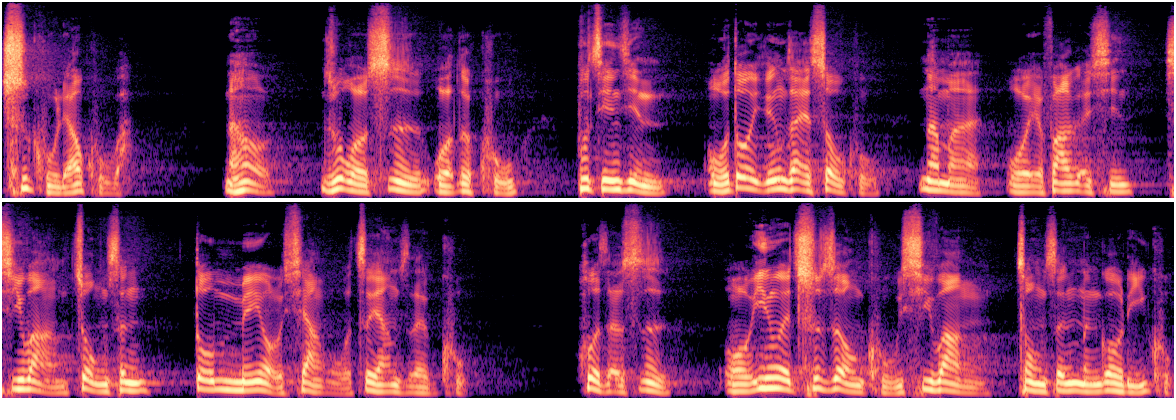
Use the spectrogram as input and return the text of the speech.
吃苦了苦吧。然后，如果是我的苦，不仅仅。我都已经在受苦，那么我也发个心，希望众生都没有像我这样子的苦，或者是我因为吃这种苦，希望众生能够离苦。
